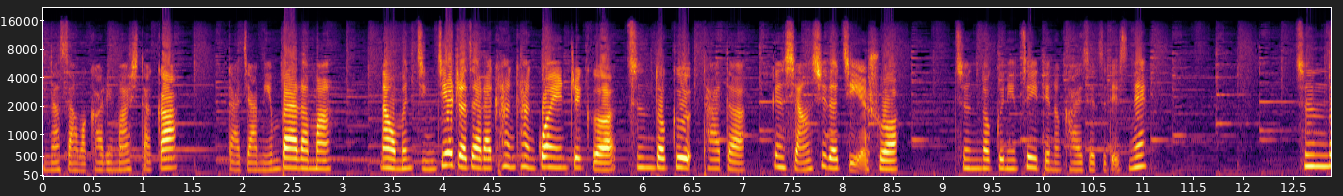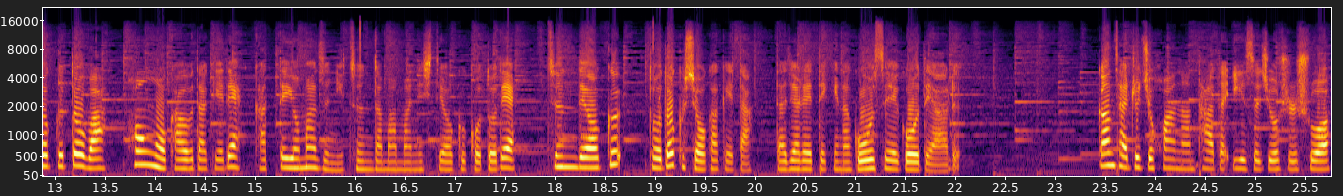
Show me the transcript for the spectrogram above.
皆さんわかりましたか？大家明白了吗？那我们紧接着再来看看关于这个積読它的更详细的解说。積読についての解説ですね。積読とは 本を買うだけで買って読まずに積んだままにしておくことで、積んでおくと読書をかけたダジャレ的な合成語である。刚才这句话呢，它的意思就是说，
